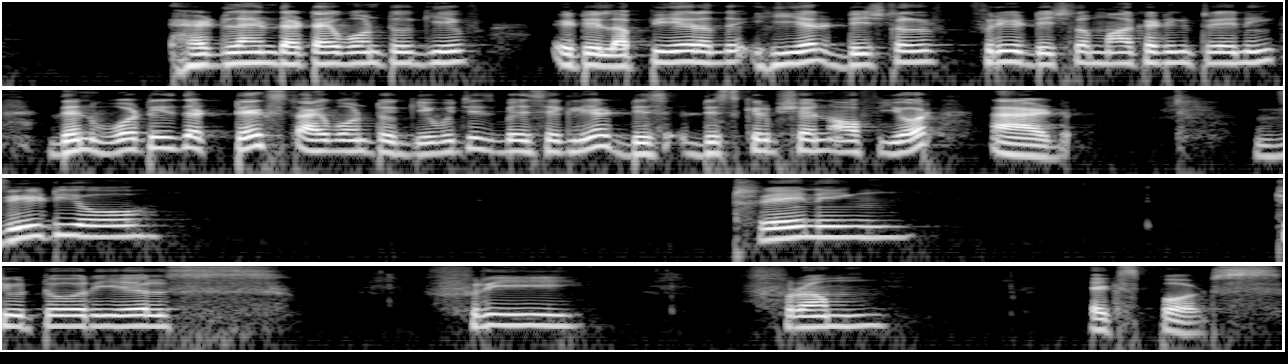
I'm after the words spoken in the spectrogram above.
headline that I want to give it will appear on the here digital free digital marketing training. Then what is the text I want to give which is basically a description of your ad. Video training tutorials free from experts.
